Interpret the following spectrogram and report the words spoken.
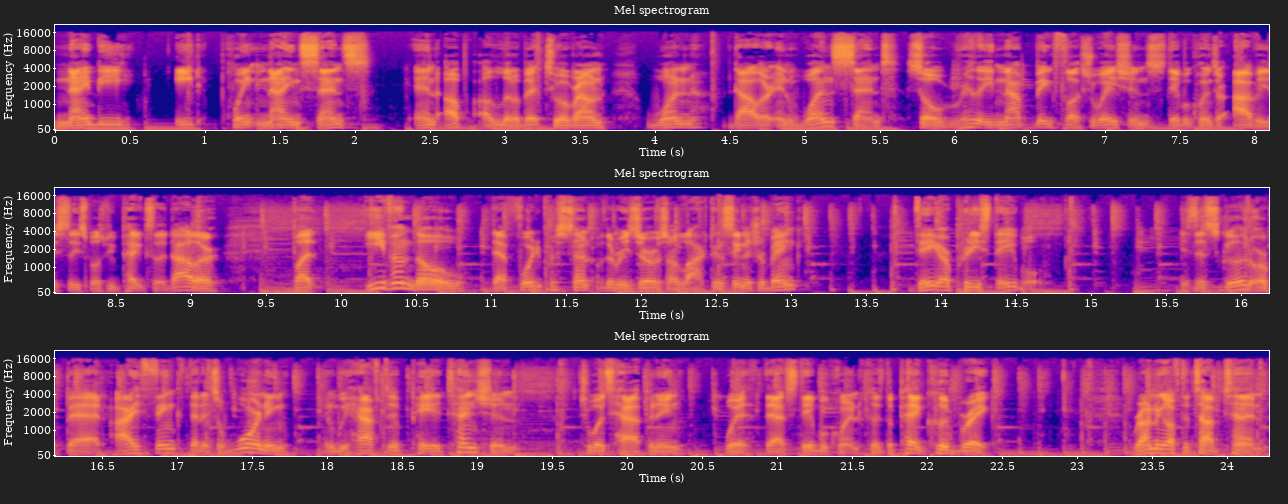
98.9 cents and up a little bit to around $1.01. So, really not big fluctuations. Stablecoins are obviously supposed to be pegged to the dollar. But even though that 40% of the reserves are locked in Signature Bank, they are pretty stable. Is this good or bad? I think that it's a warning, and we have to pay attention to what's happening with that stablecoin because the peg could break. Rounding off the top 10,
